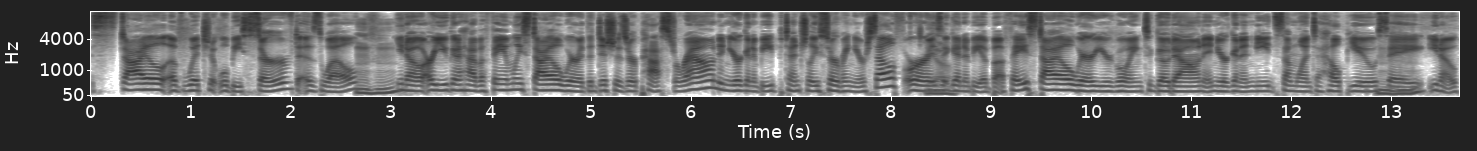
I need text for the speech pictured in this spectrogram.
style of which it will be served as well. Mm-hmm. You know, are you going to have a family style where the dishes are passed around and you're going to be potentially serving yourself? Or is Yeah. it going to be a buffet style where you're going to go down and you're going to need someone to help you? Say, Mm-hmm. you know,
